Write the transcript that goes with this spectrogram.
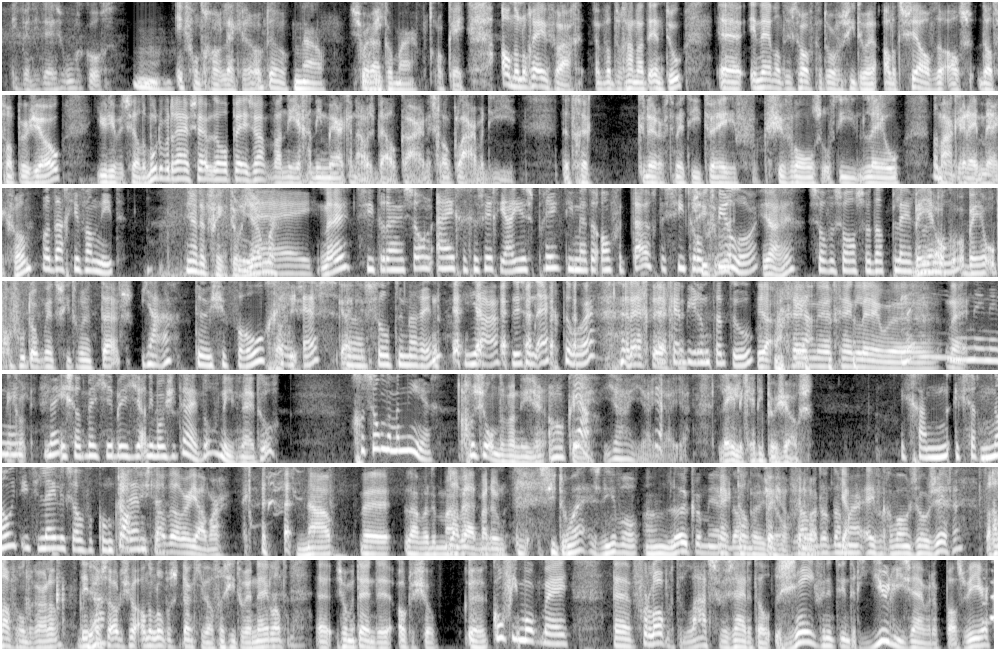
Ik ben niet eens omgekocht. Ik vond het gewoon een lekkere auto. Nou, Sorry. dan maar. Oké. Ander, nog één vraag, eh, want we gaan naar het end toe. Eh, in Nederland is het hoofdkantoor van Citroën al hetzelfde als dat van Peugeot. Jullie hebben hetzelfde moederbedrijf, zeiden we al, PESA. Wanneer gaan die merken nou eens bij elkaar? En is gewoon klaar met die, dat geknurft met die twee chevrons of die leeuw. Maak er één merk van. Wat dacht je van niet? Ja, dat vind ik toch jammer. Nee. Nee? Citroën zo'n eigen gezicht. Ja, je spreekt die met een overtuigde citrofiel, hoor. Ja, hè? Zo, zoals we dat plegen. Ben je, ook, ben je opgevoed ook met Citroën thuis? Ja, De Chevaux, Dat is het. GS. Kijk eens. vult u maar in. ja, dit is een echte, hoor. Een echte, Ik echte. heb hier een tattoo. Ja, geen, Ja. eh, geen leeuwen. Nee, eh, nee, nee, nee, nee. Ik- Nee. Is dat een beetje, een beetje animositeit, nog of niet? Nee, toch? Gezonde manier. Gezonde manier. Oké. Ja. Ja. Ja, ja, ja, Lelijk, hè, die Peugeots. Ik, ga, ik zeg nooit iets lelijks over Dat is concurrenten. dan wel weer jammer. Nou, eh, laten we het maar... Laten wij het maar doen. Citroën is in ieder geval een leuker merk Merk dan, dan Peugeot. Peugeot, Laten we dat dan Ja. maar even gewoon zo zeggen. We gaan afronden, Carlo. Dit Ja? was de Autoshow. Anne Loppers, dankjewel van Citroën Nederland. Eh, zometeen de Autoshow eh, koffiemok mee. Eh, voorlopig de laatste, we zeiden het al, 27 juli zijn we er pas weer.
